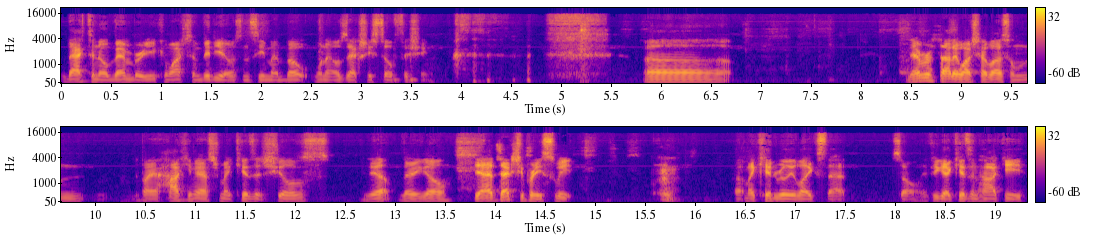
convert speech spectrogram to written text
back to November, you can watch some videos and see my boat when I was actually still fishing. uh, never thought I watched Headless on by a hockey master for my kids at Scheels. Yep, there you go. Yeah, it's actually pretty sweet. Uh, my kid really likes that. So if you got kids in hockey,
